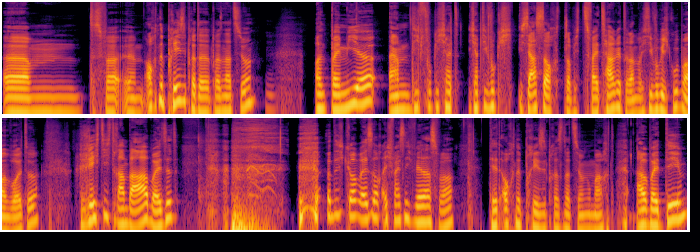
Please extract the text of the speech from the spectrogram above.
Ähm, das war ähm, auch eine Präsi-Präsentation. Mhm. Und bei mir, ähm, die wirklich halt, ich habe die wirklich, ich saß da auch, glaube ich, zwei Tage dran, weil ich die wirklich gut machen wollte. Richtig dran bearbeitet. Und ich komme weiß auch, ich weiß nicht, wer das war. Der hat auch eine Präsi-Präsentation gemacht. Aber bei dem,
